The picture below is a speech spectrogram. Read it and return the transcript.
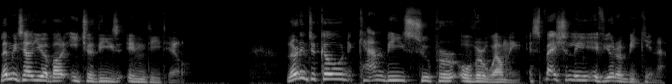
Let me tell you about each of these in detail. Learning to code can be super overwhelming, especially if you're a beginner.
